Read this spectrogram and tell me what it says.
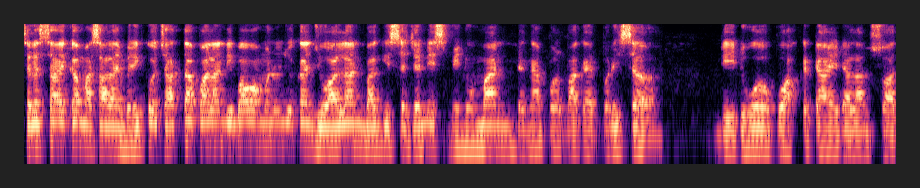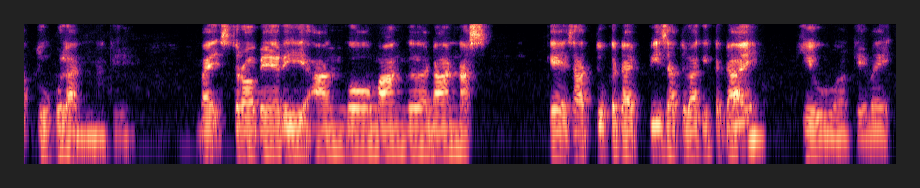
Selesaikan masalah yang berikut. Carta palang di bawah menunjukkan jualan bagi sejenis minuman dengan pelbagai perisa di dua buah kedai dalam suatu bulan. Okay. Baik strawberry, anggur, mangga, nanas. Okay, satu kedai P, satu lagi kedai Q. Okay, baik.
